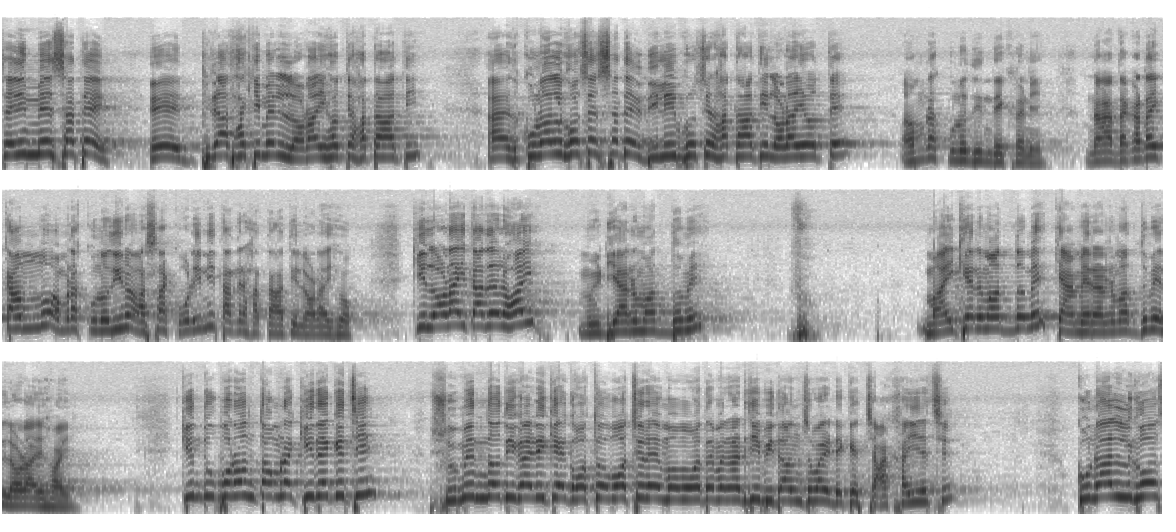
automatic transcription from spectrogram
সেলিমের সাথে ফিরাদ হাকিমের লড়াই হতে হাতাহাতি কুণাল ঘোষের সাথে দিলীপ ঘোষের হাতাহাতি লড়াই হতে, আমরা কোনোদিন দেখানি না দেখাটাই কাম্য, আমরা কোনোদিনও আশা করিনি তাদের হাতাহাতি লড়াই হোক। কি লড়াই তাদের হয়? মিডিয়ার মাধ্যমে, মাইকের মাধ্যমে, ক্যামেরার মাধ্যমে লড়াই হয়। কিন্তু উপরন্তু আমরা কি দেখেছি? শুভেন্দু অধিকারীকে গত বছরে মমতা ব্যানার্জি বিধানসভায় ডেকে চা খাইয়েছে। কুণাল ঘোষ,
